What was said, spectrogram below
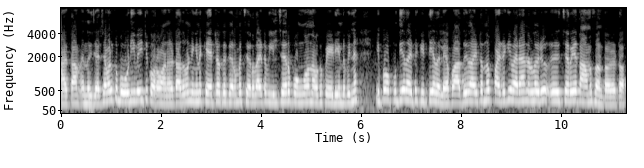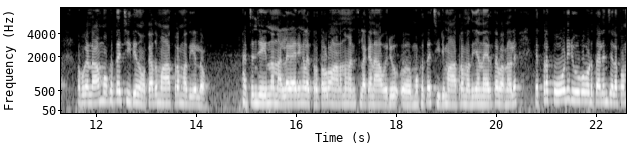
ആട്ടാം എന്ന് വിചാരിച്ചു അവൾക്ക് ബോഡി വെയിറ്റ് കുറവാണ് കേട്ടോ. അതുകൊണ്ട് ഇങ്ങനെ കയറ്റമൊക്കെ കയറുമ്പോൾ ചെറുതായിട്ട് വീൽ ചെയർ പൊങ്ങുമോ എന്ന് നമുക്ക് പേടിയുണ്ട്. പിന്നെ ഇപ്പോൾ പുതിയതായിട്ട് കിട്ടിയതല്ലേ? അപ്പോൾ അതുമായിട്ടൊന്ന് പഴകി വരാനുള്ള ഒരു ചെറിയ താമസം ഉണ്ടോ കേട്ടോ? അപ്പോൾ കണ്ട ആ മുഖത്തെ ചിരി നോക്കാം അത് മാത്രം മതിയല്ലോ. അച്ഛൻ ചെയ്യുന്ന നല്ല കാര്യങ്ങൾ എത്രത്തോളം ആണെന്ന് മനസ്സിലാക്കാൻ ആ ഒരു മുഖത്തെ ചിരി മാത്രം മതി. ഞാൻ നേരത്തെ പറഞ്ഞ പോലെ എത്ര കോടി രൂപ കൊടുത്താലും ചിലപ്പം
